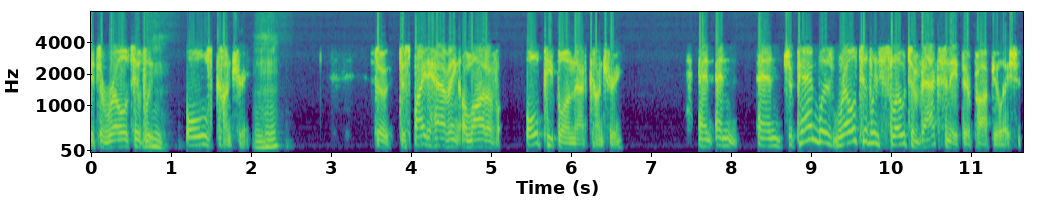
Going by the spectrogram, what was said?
It's a relatively mm. old country. Mm-hmm. So, despite having a lot of old people in that country, and and and Japan was relatively slow to vaccinate their population.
